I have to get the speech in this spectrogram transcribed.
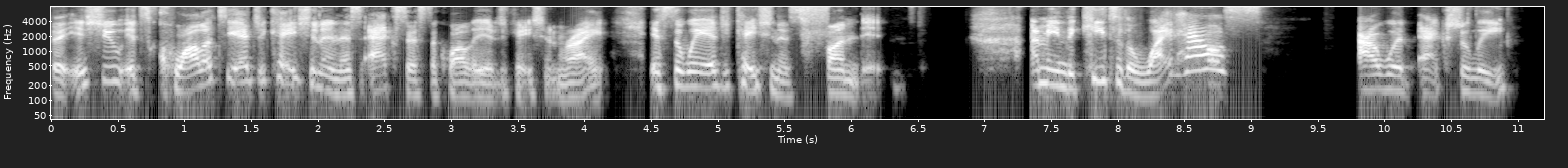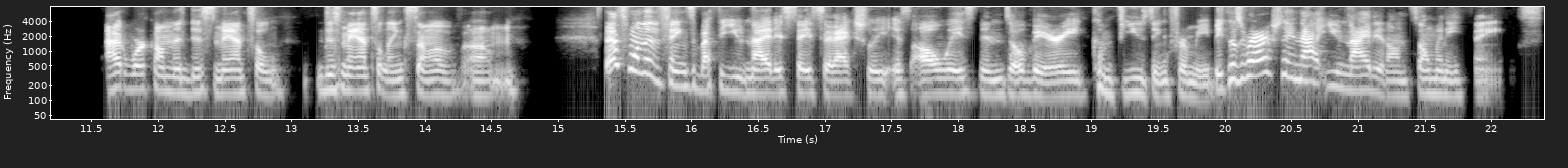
the issue it's quality education and it's access to quality education right it's the way education is funded i mean the key to the white house i would actually i'd work on the dismantle dismantling some of um that's one of the things about the united states that actually has always been so very confusing for me because we're actually not united on so many things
